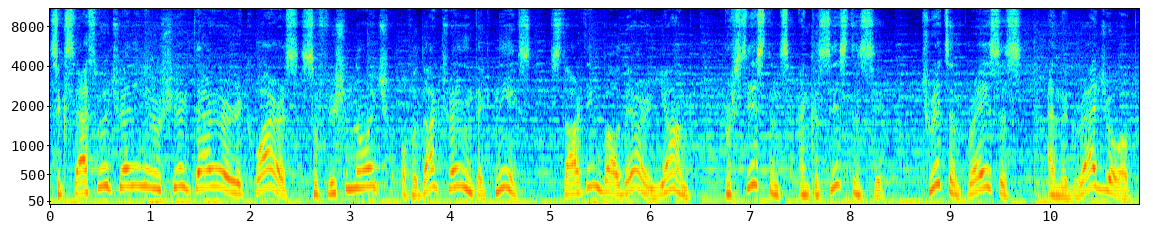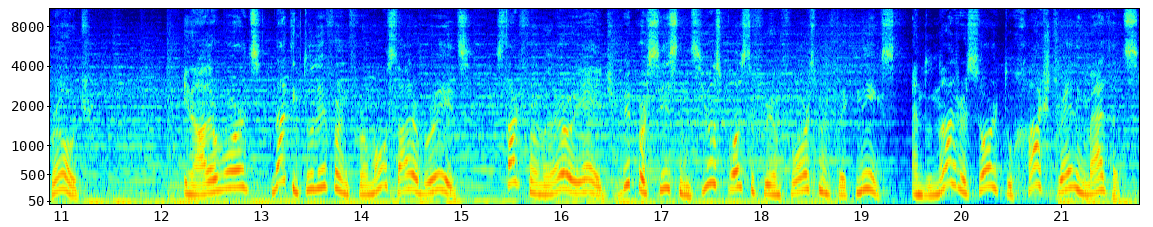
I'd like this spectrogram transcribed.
Successfully training your Yorkshire Terrier requires sufficient knowledge of dog training techniques, starting while they are young, persistence and consistency, treats and praises, and a gradual approach. In other words, nothing too different from most other breeds. Start from an early age, be persistent, use positive reinforcement techniques, and do not resort to harsh training methods.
